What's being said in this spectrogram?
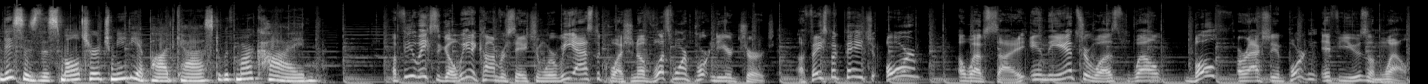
This is the Small Church Media Podcast with Mark Hyde. A few weeks ago, we had a conversation where we asked the question of what's more important to your church, a Facebook page or a website? And the answer was, well, both are actually important if you use them well.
